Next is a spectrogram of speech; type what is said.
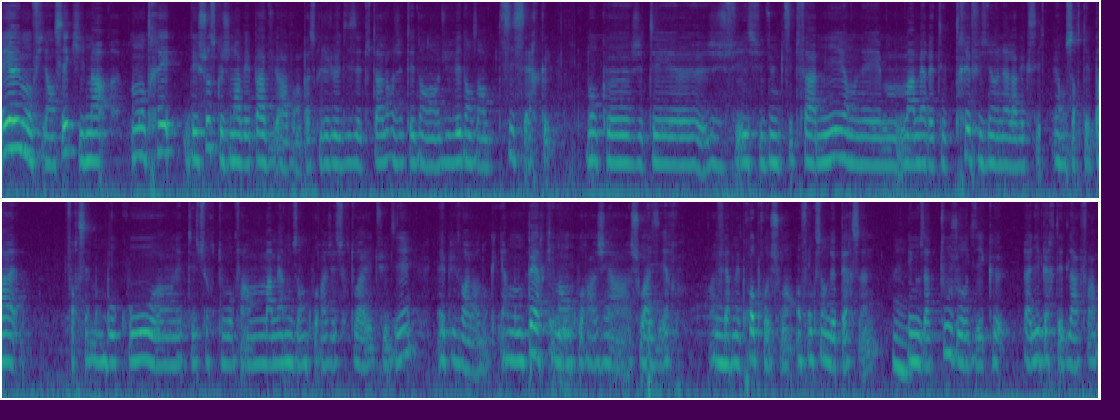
Et il y a eu mon fiancé qui m'a montré des choses que je n'avais pas vues avant. Parce que je le disais tout à l'heure, j'étais dans, je vivais dans un petit cercle. Donc euh, j'étais, euh, je suis issue d'une petite famille. On est, ma mère était très fusionnelle avec ses... Et on sortait pas forcément beaucoup. On était surtout... Enfin, ma mère nous encourageait surtout à étudier. Et puis voilà, donc il y a mon père qui m'a encouragée à choisir, à faire mes propres choix en fonction de personne. Mm. Il nous a toujours dit que la liberté de la femme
